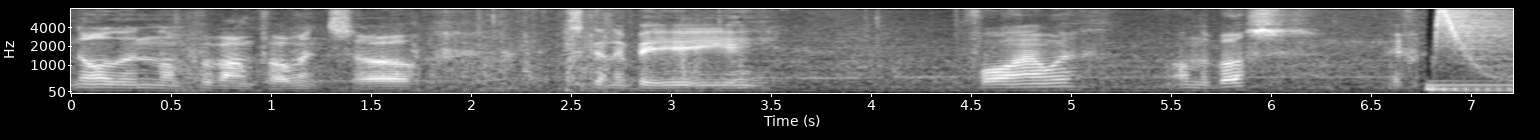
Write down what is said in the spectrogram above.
Northern Luang Prabang province. So it's going to be four hour on the bus. If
